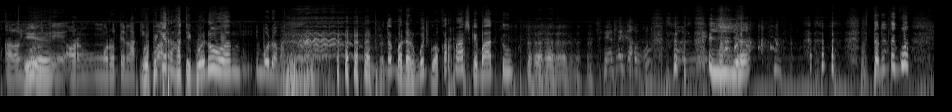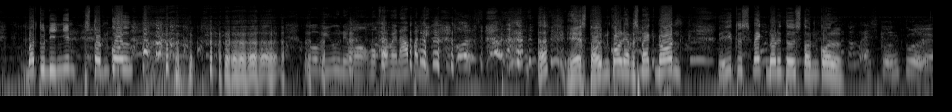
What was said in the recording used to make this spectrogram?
kalau Iya. ngurutin orang ngurutin laki gue pikir hati gue doang ini bodoh amat. ternyata badan gue juga keras kayak batu Ternyata kamu iya ternyata gue batu dingin stone cold gue bingung nih mau mau komen apa nih. Hah? ya stone cold yang smackdown itu smackdown itu stone cold Stone cool ya.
